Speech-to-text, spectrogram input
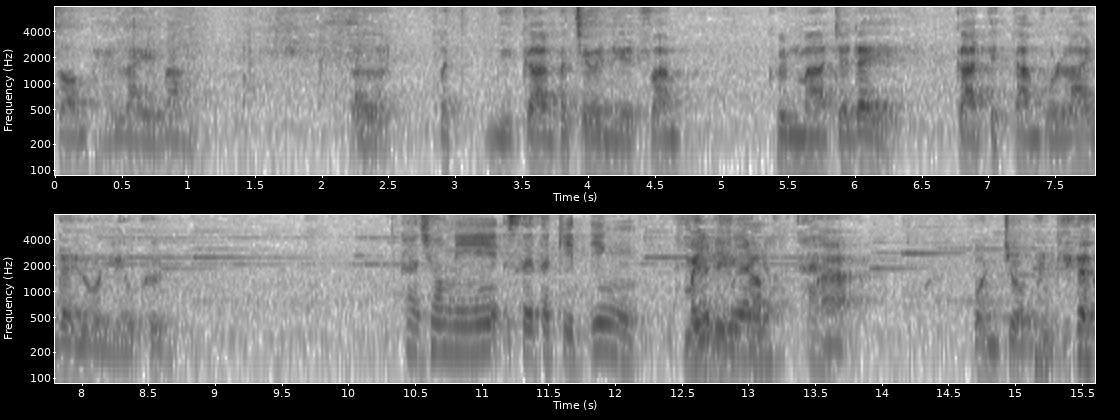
ซ้อมแผนอะไรบ้างเออประมีการประเผชิญเหตุความขึ้นมาจะได้การติดตามคนร้ายได้รวดเร็วขึ้น ค่ะช่วงนี้เศรษฐกิจยิ่งไม่ฝืดดีเฟือนครับอยู่ค่ะฮะคนโจรมันเยอะ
